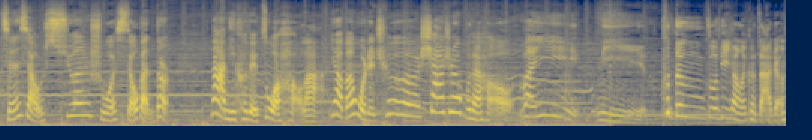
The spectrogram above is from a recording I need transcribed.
钱小轩说小板凳，那你可得坐好了，要不然我这车刹车不太好，万一你扑噔坐地上了可咋整？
